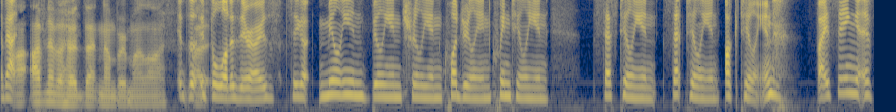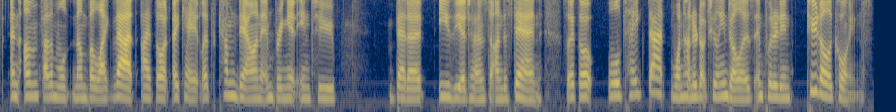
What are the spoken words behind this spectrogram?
About I- have never heard that number in my life. It's a, uh, it's a lot of zeros. So you got million, billion, trillion, quadrillion, quintillion, sestillion, septillion, octillion. By seeing if an unfathomable number like that, I thought, okay, let's come down and bring it into better, easier terms to understand. So I thought, we'll take that 100 octillion dollars and put it in $2 coins.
